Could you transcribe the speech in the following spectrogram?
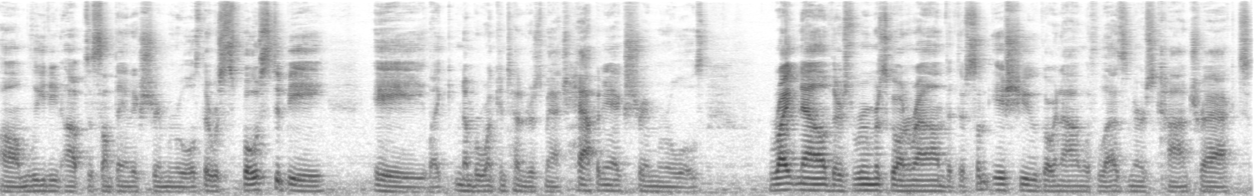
um, leading up to something at Extreme Rules. There was supposed to be a like number one contenders match happening at Extreme Rules. Right now, there's rumors going around that there's some issue going on with Lesnar's contract.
